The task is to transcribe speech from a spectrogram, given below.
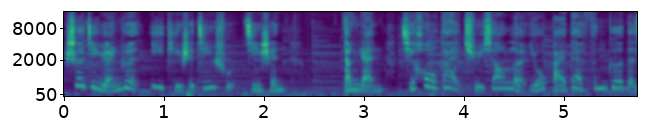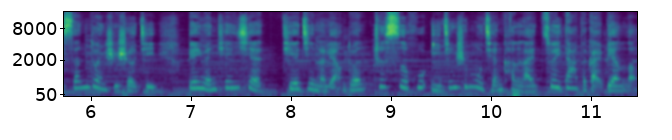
设计圆润，一体式金属机身。当然，其后盖取消了由白带分割的三段式设计，边缘天线贴近了两端，这似乎已经是目前看来最大的改变了。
